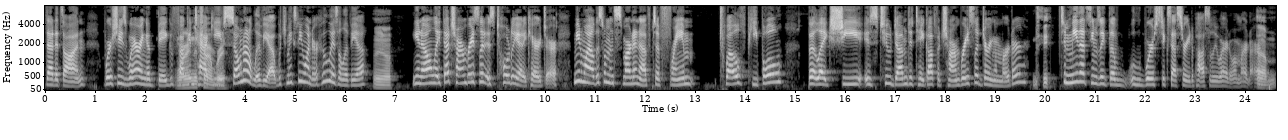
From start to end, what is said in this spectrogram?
that it's on. Where she's wearing a big fucking tacky, bracelet. so not Olivia, which makes me wonder who is Olivia? Yeah. You know, like that charm bracelet is totally out of character. Meanwhile, this woman's smart enough to frame 12 people, but like she is too dumb to take off a charm bracelet during a murder. to me, that seems like the worst accessory to possibly wear to a murder. um,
